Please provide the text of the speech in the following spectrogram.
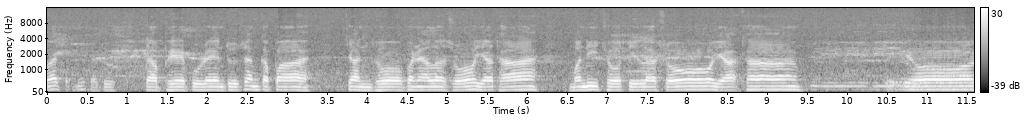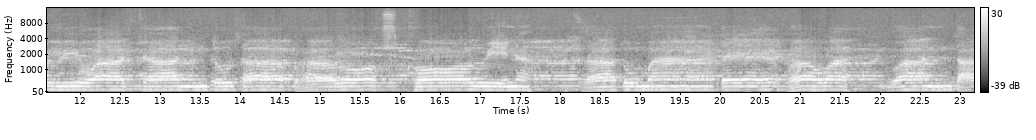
วะสมิสตุสัพเพปุเรนตุสังกปา จันโทปนาลโสยะถามณิโชติลโสยะถาโยวิวัจจันตุสัพพะโลโควินา สตุมาเตภวะวันตา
